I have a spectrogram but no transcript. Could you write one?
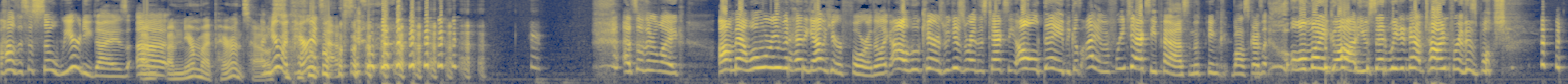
oh, this is so weird, you guys. Uh, I'm, I'm near my parents' house. I'm near my parents' house. and so they're like, oh man, what were we even heading out here for? They're like, oh, who cares? We can just ride this taxi all day because I have a free taxi pass. And the pink boss guy's like, oh my god, you said we didn't have time for this bullshit.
